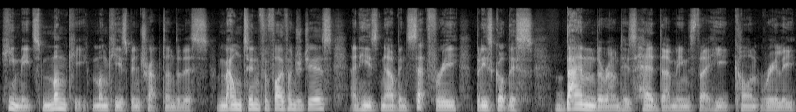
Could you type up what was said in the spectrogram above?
he meets Monkey. Monkey has been trapped under this mountain for 500 years, and he's now been set free, but he's got this band around his head that means that he can't really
